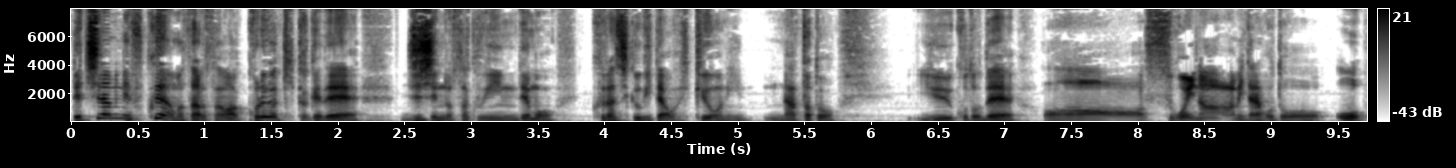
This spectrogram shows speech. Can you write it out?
で、ちなみに福山雅治さんはこれがきっかけで、自身の作品でもクラシックギターを弾くようになったということで、ああ、すごいなーみたいなことを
